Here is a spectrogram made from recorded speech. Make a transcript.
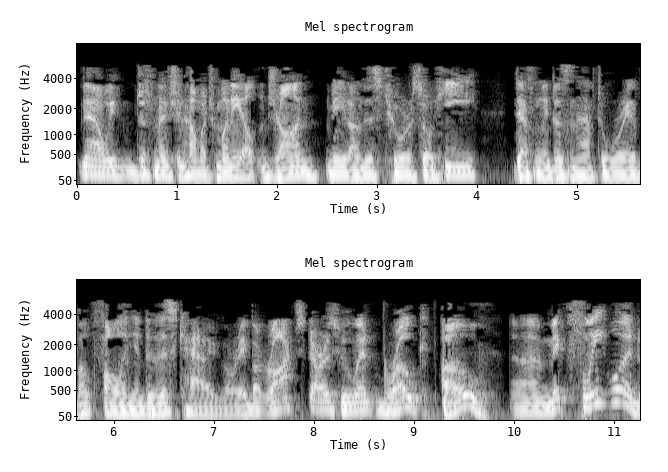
now, we just mentioned how much money Elton John made on this tour, so he definitely doesn't have to worry about falling into this category. But rock stars who went broke. Oh. Uh, Mick Fleetwood,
